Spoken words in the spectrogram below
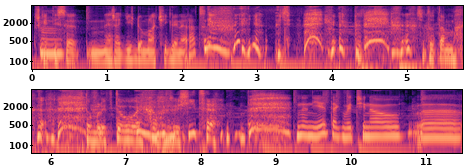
Počkej, ty mm. se neřadíš do mladší generace? Co to tam v tom Liptovu jako řešíte? No nie, tak väčšinou uh,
